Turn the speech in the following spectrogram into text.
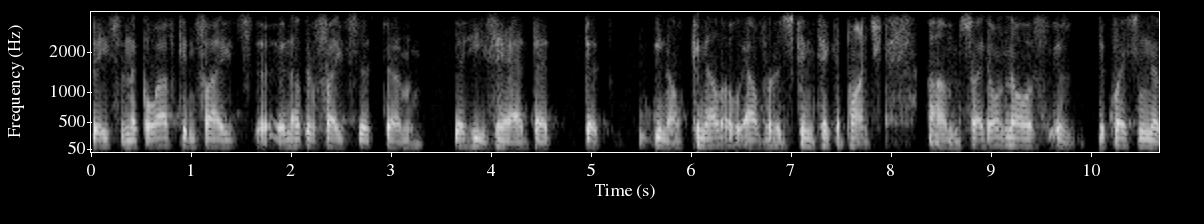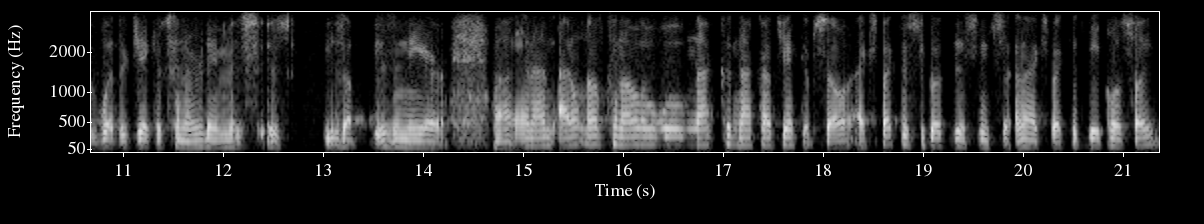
based on the Golovkin fights uh, and other fights that um, that he's had, that that you know Canelo Alvarez can take a punch. Um, so I don't know if, if the question of whether Jacobs can hurt him is is is up is in the air, uh, and I'm, I don't know if Canelo will not could knock out Jacobs. So I expect this to go the distance, and I expect it to be a close fight.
